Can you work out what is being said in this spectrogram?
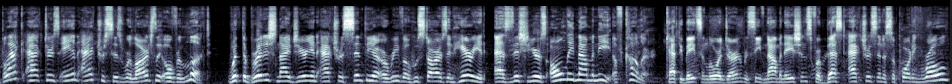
black actors and actresses were largely overlooked, with the British Nigerian actress Cynthia Erivo, who stars in Harriet, as this year's only nominee of color. Kathy Bates and Laura Dern received nominations for Best Actress in a Supporting Role,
